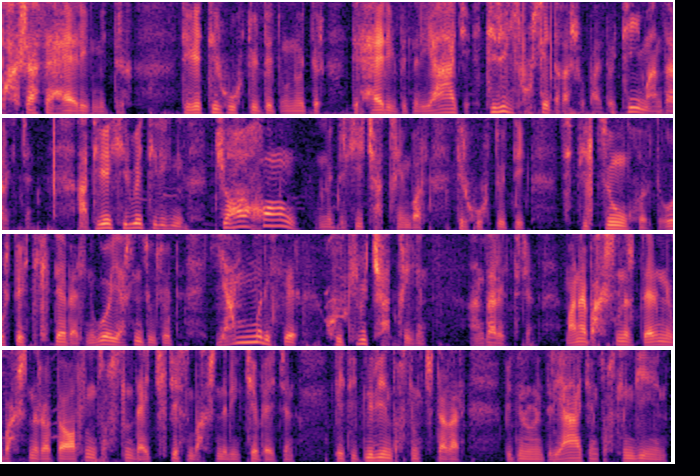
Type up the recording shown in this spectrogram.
багшаасаа хайрыг мэдрэх Тэгээд тэр хүүхдүүдэд өнөөдөр тэр хайрыг бид нар яаж тэрийг л хүсээд байгаа шүү бай. Тийм анзаарч байна. А тэгээ хэрвээ тэрийг нэг жоохон өнөөдөр хийж чадах юм бол тэр хүүхдүүдийг сэтгэл зүйн хувьд өөртөө ихтэй байл нөгөө ярьсан зүйлүүд ямар ихээр хөдөлгөж чадахыг нь анзаарэгдэж байна. Манай багш нар зарим нэг багш нар одоо олон цусланд ажиллаж исэн багш нар энчээ байж байна. Тэгээд тэдний тусламжтайгаар бид нар өнөөдөр яаж энэ цуслангийн энэ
